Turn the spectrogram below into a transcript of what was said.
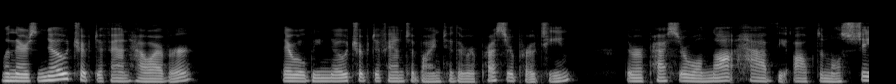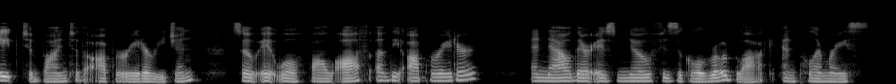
When there's no tryptophan, however, there will be no tryptophan to bind to the repressor protein. The repressor will not have the optimal shape to bind to the operator region, so it will fall off of the operator, and now there is no physical roadblock, and polymerase,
